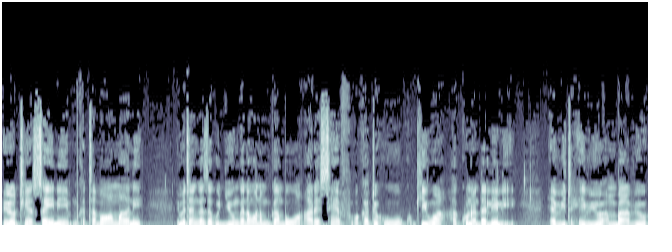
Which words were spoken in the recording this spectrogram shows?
lililotia saini mkataba wa amani limetangaza kujiunga na wanamgambo wa RSF, wakati huu kukiwa hakuna dalili ya vita hivyo ambavyo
